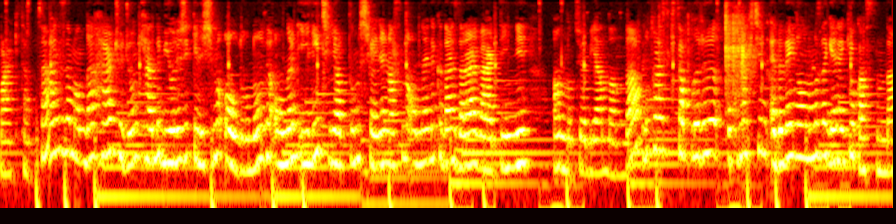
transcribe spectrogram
var kitapta. Aynı zamanda her çocuğun kendi biyolojik gelişimi olduğunu ve onların iyiliği için yaptığımız şeylerin aslında onlara ne kadar zarar verdiğini anlatıyor bir yandan da. Bu tarz kitapları okumak için ebeveyn olmamıza gerek yok aslında.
